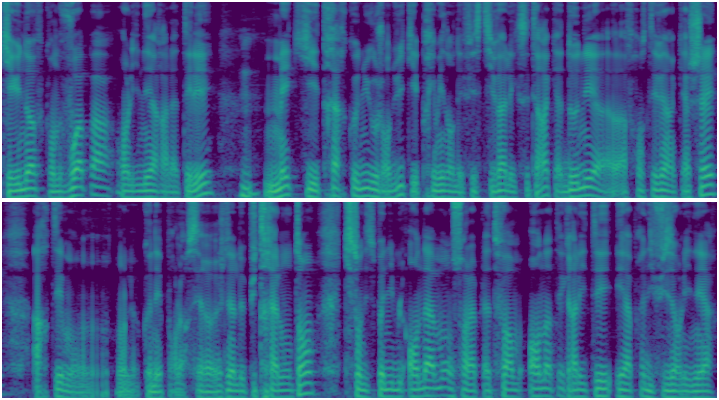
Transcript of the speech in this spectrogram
qui est une offre qu'on ne voit pas en linéaire à la télé, hmm. mais qui est très reconnue aujourd'hui, qui est primée dans des festivals, etc., qui a donné à, France TV un cachet. Arte, on le connaît pour leur série originale depuis très longtemps, qui sont disponibles en amont sur la plateforme, en intégralité, et après diffusées en linéaire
